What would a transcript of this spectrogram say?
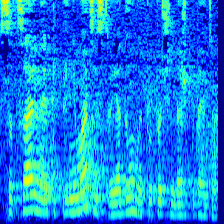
социальное предпринимательство, я думаю, тут очень даже подойдет.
